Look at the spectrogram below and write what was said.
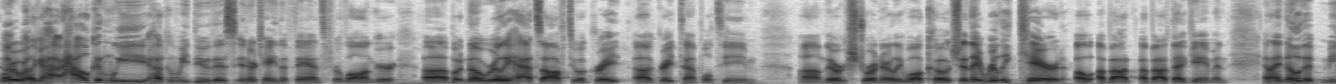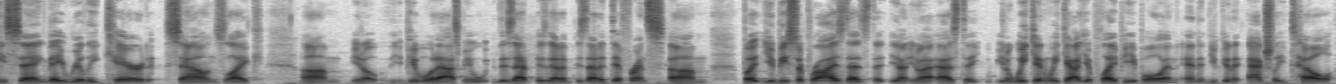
we're, we're, like, how, how, can we how can we do this? Entertain the fans for longer. Uh, but no, really, hats off to a great uh, great Temple team. Um, they were extraordinarily well coached, and they really cared about about that game. And and I know that me saying they really cared sounds like um, you know, people would ask me, is that is that a, is that a difference? Um, but you'd be surprised as the you know, you know as to you know week in week out you play people and, and you can actually tell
